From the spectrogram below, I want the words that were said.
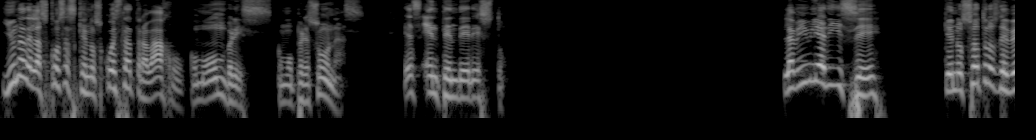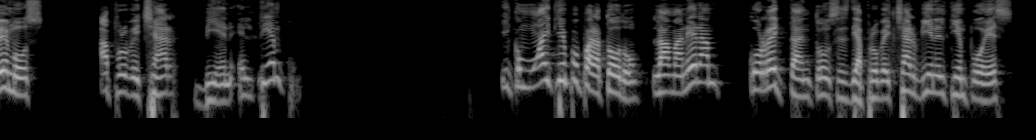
Y una de las cosas que nos cuesta trabajo como hombres, como personas, es entender esto. La Biblia dice que nosotros debemos aprovechar bien el tiempo. Y como hay tiempo para todo, la manera correcta entonces de aprovechar bien el tiempo es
